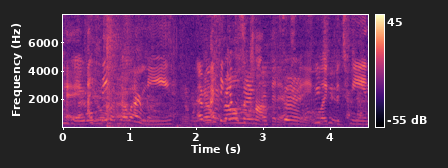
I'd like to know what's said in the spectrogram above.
Okay, I think for me, I think it was a confidence thing. Like between,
